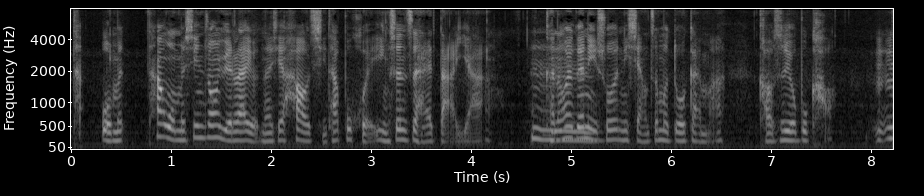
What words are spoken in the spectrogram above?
他我们他我们心中原来有那些好奇，他不回应，甚至还打压，嗯，可能会跟你说，你想这么多干嘛？考试又不考，嗯，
